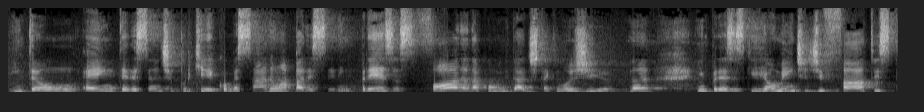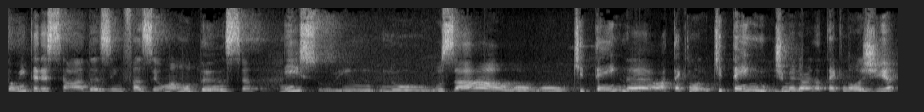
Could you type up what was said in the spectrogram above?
Então é interessante porque começaram a aparecer empresas fora da comunidade de tecnologia, né? Empresas que realmente de fato estão interessadas em fazer uma mudança nisso, em no usar o, o que tem, né? A tecno, o que tem de melhor na tecnologia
